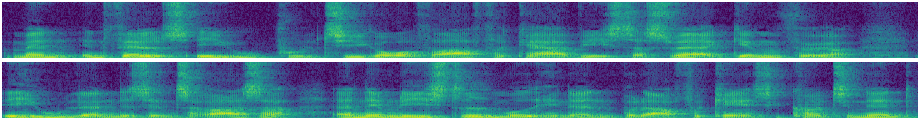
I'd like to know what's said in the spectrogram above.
Men en fælles EU-politik over for Afrika har vist sig svær at gennemføre. EU-landenes interesser er nemlig i strid mod hinanden på det afrikanske kontinent.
